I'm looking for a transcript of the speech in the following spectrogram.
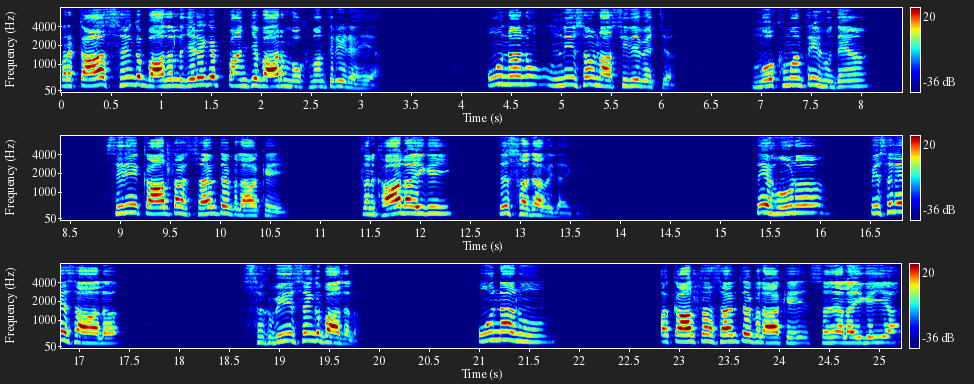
ਪ੍ਰਕਾਸ਼ ਸਿੰਘ ਬਾਦਲ ਜਿਹੜੇ ਕਿ ਪੰਜ ਵਾਰ ਮੁੱਖ ਮੰਤਰੀ ਰਹੇ ਆ, ਉਹਨਾਂ ਨੂੰ 1979 ਦੇ ਵਿੱਚ ਮੁੱਖ ਮੰਤਰੀ ਹੁੰਦਿਆਂ ਸ੍ਰੀ ਅਕਾਲ ਤਖਤ ਸਾਹਿਬ ਤੇ ਬੁਲਾ ਕੇ ਤਨਖਾਹ ਲਾਈ ਗਈ ਤੇ ਸਜ਼ਾ ਵੀ ਲਾਈ ਗਈ। ਤੇ ਹੁਣ ਪਿਛਲੇ ਸਾਲ ਸੁਖਬੀਰ ਸਿੰਘ ਬਾਦਲ ਉਹਨਾਂ ਨੂੰ ਅਕਾਲ ਤਖਤ ਸਾਹਿਬ ਤੇ ਬੁਲਾ ਕੇ ਸਜ਼ਾ ਲਾਈ ਗਈ ਆ।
